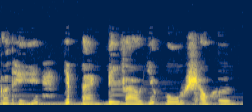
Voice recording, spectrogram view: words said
có thể giúp bạn đi vào giấc ngủ sâu hơn.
